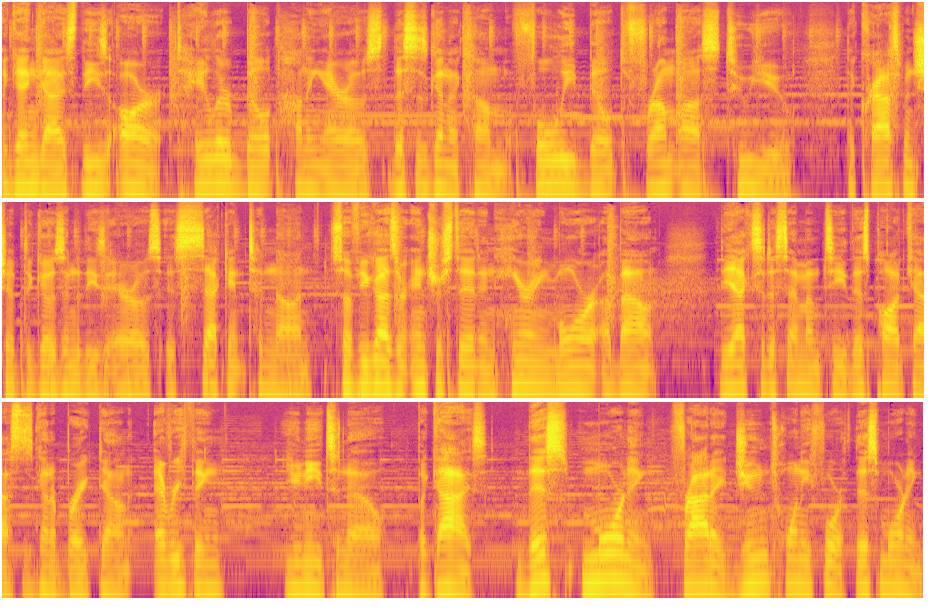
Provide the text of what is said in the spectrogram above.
Again, guys, these are tailor built hunting arrows. This is going to come fully built from us to you. The craftsmanship that goes into these arrows is second to none. So, if you guys are interested in hearing more about the Exodus MMT, this podcast is going to break down everything you need to know. But, guys, this morning, Friday, June 24th, this morning,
